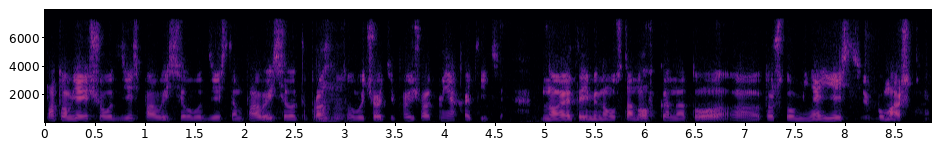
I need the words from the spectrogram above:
Потом я еще вот здесь повысил, вот здесь там повысил, это просто, uh-huh. вы что, типа, еще от меня хотите. Но это именно установка на то, э, то что у меня есть бумажки.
